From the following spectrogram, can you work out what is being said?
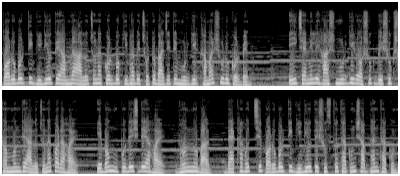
পরবর্তী ভিডিওতে আমরা আলোচনা করব কীভাবে ছোট বাজেটে মুরগির খামার শুরু করবেন। এই চ্যানেলে হাঁস মুরগির অসুখ বেসুখ সম্বন্ধে আলোচনা করা হয় এবং উপদেশ দেয়া হয়। ধন্যবাদ। দেখা হচ্ছে পরবর্তী ভিডিওতে সুস্থ থাকুন, সাবধান থাকুন।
